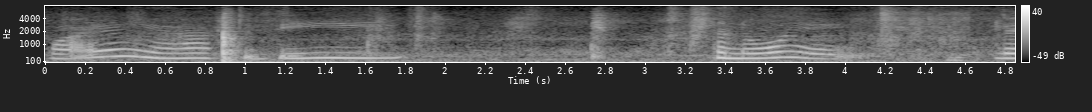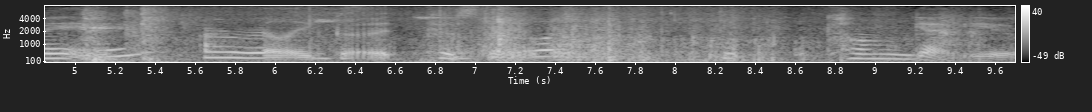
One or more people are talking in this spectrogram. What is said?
Why do you have to be annoying? They are really good because they like come get you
